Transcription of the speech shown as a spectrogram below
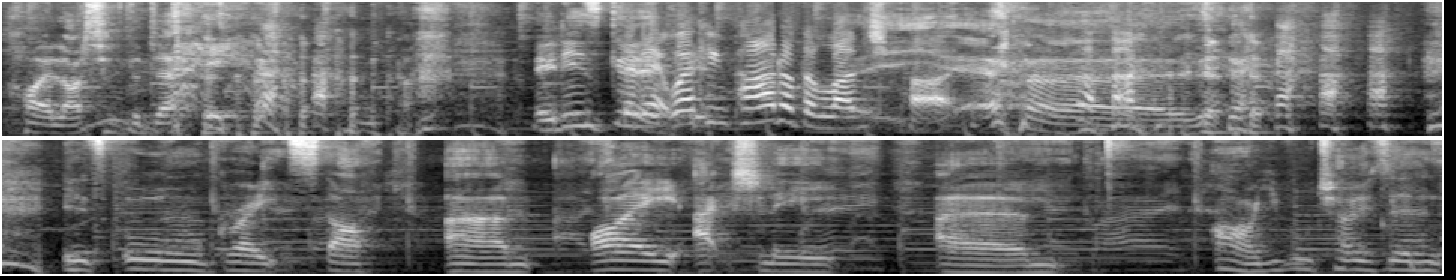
highlight of the day. it is good. The networking part or the lunch part? it's all great stuff. Um, I actually. Um, oh, you've all chosen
